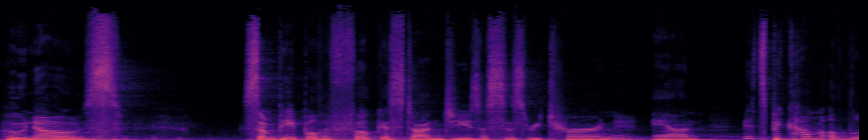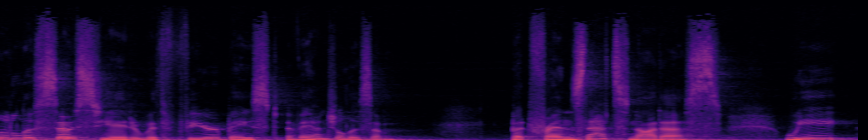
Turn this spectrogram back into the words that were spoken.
Who knows? Some people have focused on Jesus' return and it's become a little associated with fear based evangelism. But, friends, that's not us. We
